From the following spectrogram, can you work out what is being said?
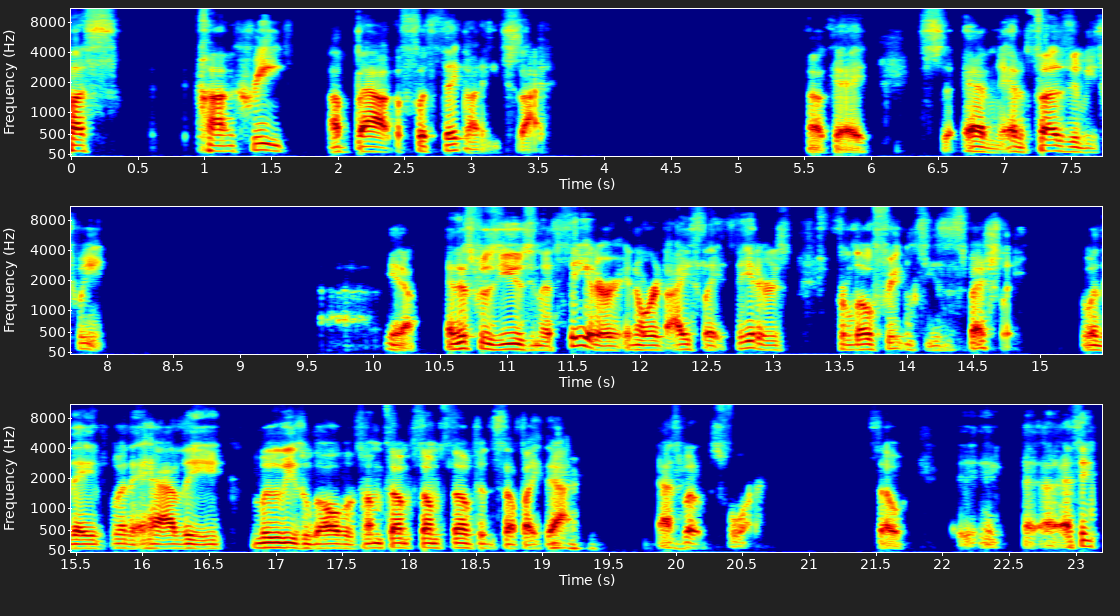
plus concrete about a foot thick on each side. Okay, so, and and fuzz in between. You know, and this was used in the theater in order to isolate theaters for low frequencies, especially when they when they have the movies with all the thump thump thump thump and stuff like that. That's what it was for. So eh, eh, I think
